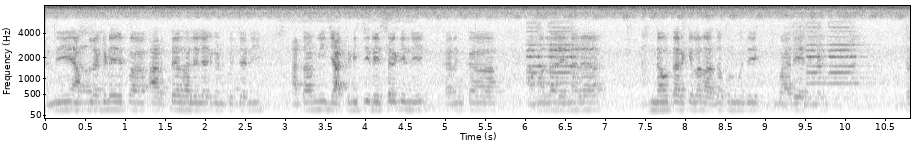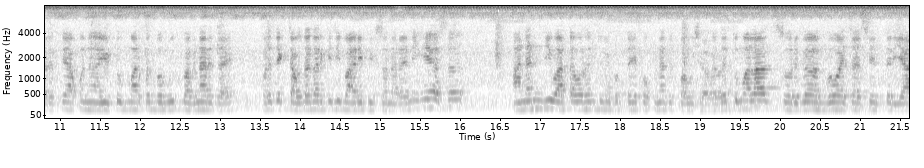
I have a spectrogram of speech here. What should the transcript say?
आणि आपल्याकडे प- आरत्या झालेल्या आहेत गणपतीच्या आणि आता आम्ही जाकडीची रेसर केली. कारण का आम्हाला येणाऱ्या नऊ तारखेला राजापूरमध्ये एक बारी आलेली आहे. तर ते आपण यूट्यूबमार्फत बघू बघणारच आहे. परत एक चौदा तारखेची बारी फिक्स होणार आहे. आणि हे असं आनंदी वातावरण तुम्ही फक्त हे कोकणातच पाहू शकता. जर तुम्हाला स्वर्ग अनुभवायचा असेल तर या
